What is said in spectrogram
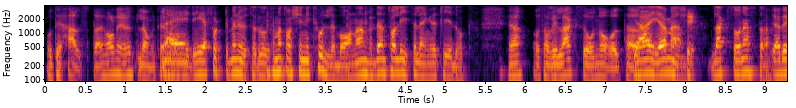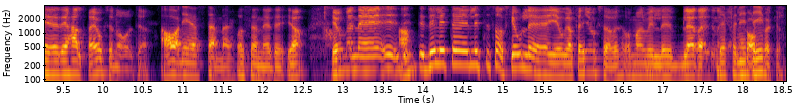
Och till Hallsberg har ni ju inte långt heller. nej, det är 40 minuter och då kan man ta Kinnekullebanan. Den tar lite längre tid dock. Ja, och så har vi Laxå norrut här. Jajamän, Shit. Laxå nästa. Ja, det är, det är Hallsberg också norrut ja. Ja, det stämmer. Och sen är det, ja. Jo men eh, det, det är lite, lite så skolgeografi också om man vill bläddra i sina Definitivt.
